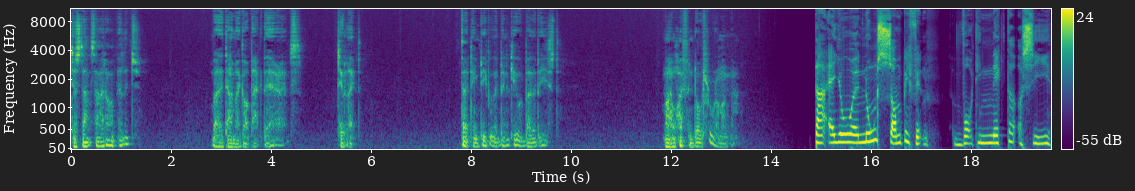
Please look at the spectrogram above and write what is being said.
just outside our village. By the time I got back there, it was too late. Thirteen people had been killed by the beast. My wife and daughter were among them. Der er jo øh, nogle zombiefilm, hvor de nægter at sige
